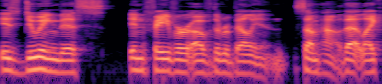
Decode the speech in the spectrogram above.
is doing this in favor of the rebellion somehow. That like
